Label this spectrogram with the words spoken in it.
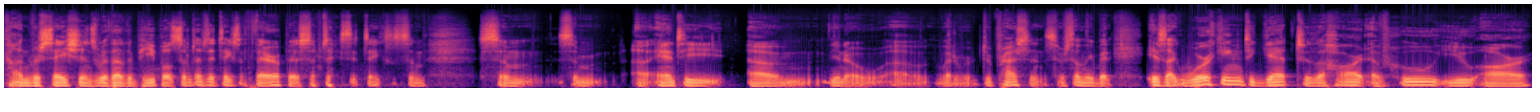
conversations with other people. Sometimes it takes a therapist. Sometimes it takes some some some uh, anti um, you know uh, whatever depressants or something. But it's like working to get to the heart of who you are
